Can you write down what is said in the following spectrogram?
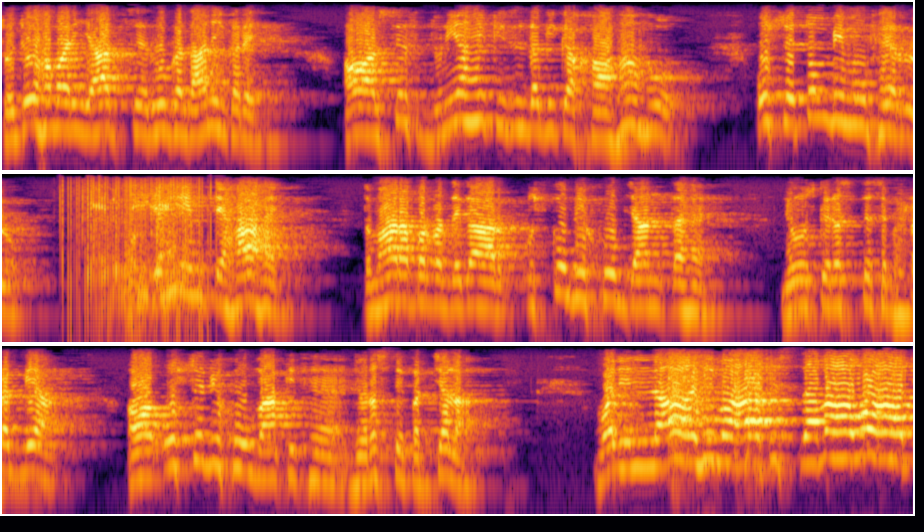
تو جو ہماری یاد سے روگردانی کرے اور صرف دنیا ہی کی زندگی کا خواہاں ہو، اس سے تم بھی منہ پھیر لو۔ یہی انتہا ہے۔ تمہارا پروردگار اس کو بھی خوب جانتا ہے جو اس کے رستے سے بھٹک گیا اور اس سے بھی خوب واقف ہے جو رستے پر چلا۔ ولله ما في السماوات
